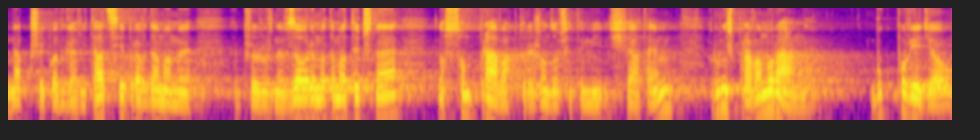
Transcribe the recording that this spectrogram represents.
Na przykład grawitację, prawda? Mamy przeróżne wzory matematyczne. No, są prawa, które rządzą się tym światem, również prawa moralne. Bóg powiedział,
